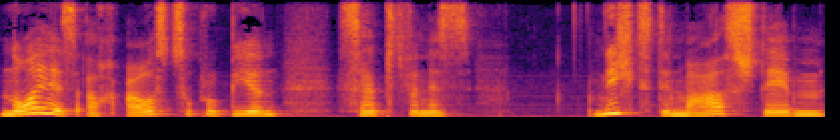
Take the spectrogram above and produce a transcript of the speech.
Neues auch auszuprobieren, selbst wenn es nicht den Maßstäben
